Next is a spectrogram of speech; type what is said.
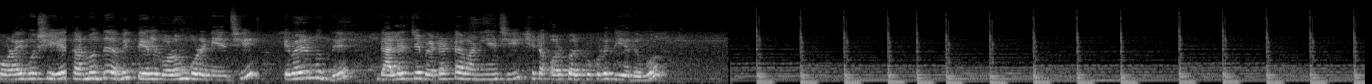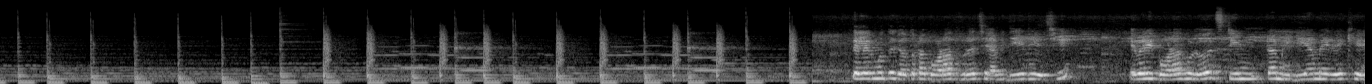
কড়াই বসিয়ে তার মধ্যে আমি তেল গরম করে নিয়েছি। এবারের মধ্যে ডালের যে ব্যাটারটা বানিয়েছি, সেটা অল্প অল্প করে দিয়ে দেবো। তেলের মধ্যে যতটা বড়া ধরেছে আমি দিয়ে দিয়েছি। এবার এই বড়াগুলো স্টিমটা মিডিয়ামে রেখে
